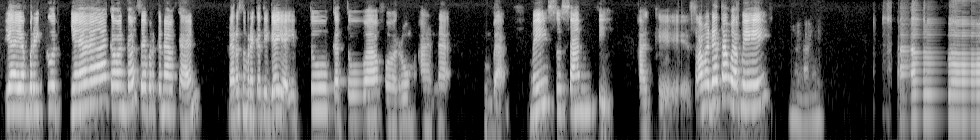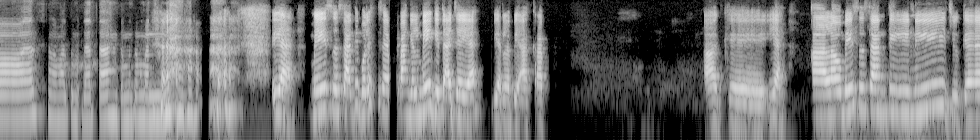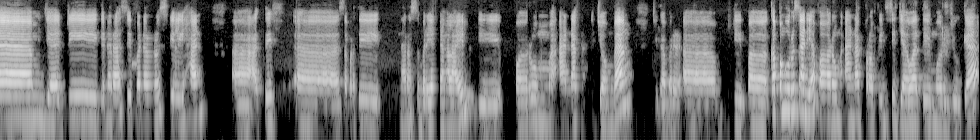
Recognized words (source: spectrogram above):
Ya, yang berikutnya kawan-kawan saya perkenalkan narasumber ketiga yaitu Ketua Forum Anak Mbak Mei Susanti. Oke, selamat datang Mbak Mei. Halo, selamat datang teman-teman. Iya, Mei Susanti boleh saya panggil Mei gitu aja ya, biar lebih akrab. Oke, iya. Kalau Mbak Susanti ini juga menjadi generasi penerus pilihan uh, aktif uh, seperti narasumber yang lain di Forum Anak Jombang juga ber, uh, di pe, kepengurusan ya Forum Anak Provinsi Jawa Timur juga.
